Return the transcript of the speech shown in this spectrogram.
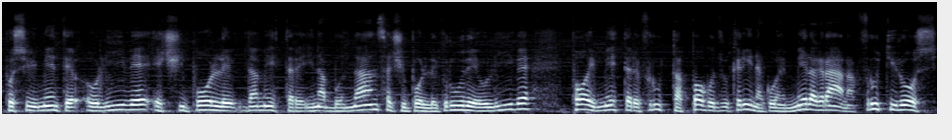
possibilmente olive e cipolle da mettere in abbondanza, cipolle crude e olive, poi mettere frutta poco zuccherina come melagrana, frutti rossi,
